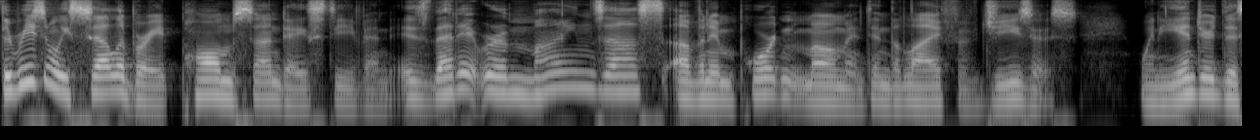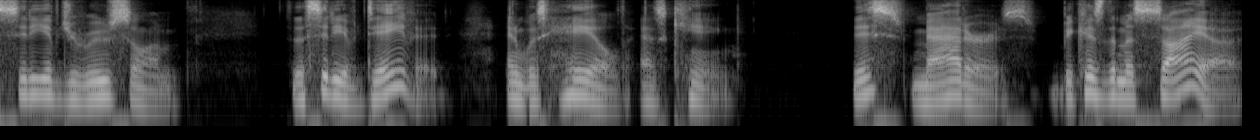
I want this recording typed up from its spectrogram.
The reason we celebrate Palm Sunday, Stephen, is that it reminds us of an important moment in the life of Jesus when he entered the city of Jerusalem, the city of David, and was hailed as king. This matters because the Messiah,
